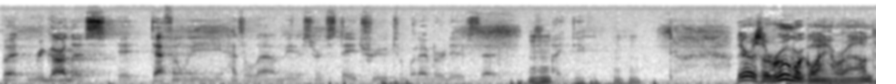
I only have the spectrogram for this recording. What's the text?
but regardless, it definitely has allowed me to sort of stay true to whatever it is that Mm-hmm. I do. There is a rumor going around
